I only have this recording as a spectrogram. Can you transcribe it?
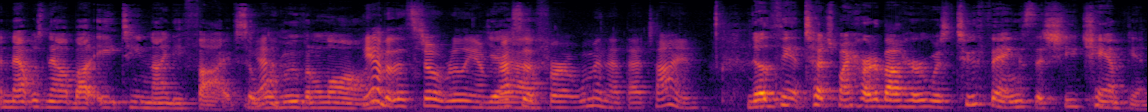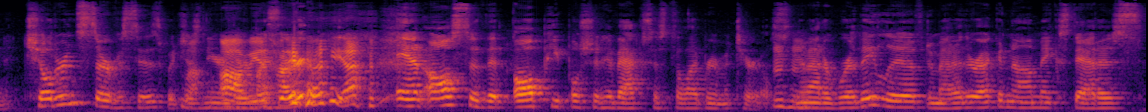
And that was now about 1895, so Yeah. we're moving along. Yeah, but that's still really impressive Yeah. for a woman at that time. Another thing that touched my heart about her was two things that she championed children's services, which is near and dear to my heart, yeah. and also that all people should have access to library materials, Mm-hmm. no matter where they live, no matter their economic status,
